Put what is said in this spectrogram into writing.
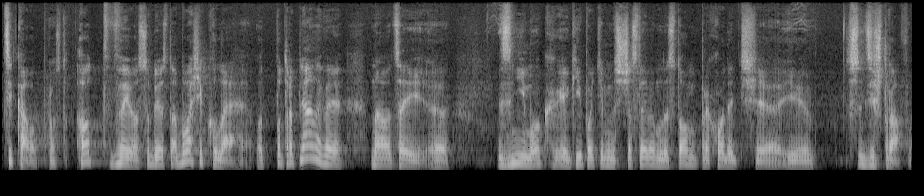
цікаво просто. А от ви особисто або ваші колеги, от потрапляли ви на цей е, знімок, який потім щасливим листом приходить е, і зі штрафу?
